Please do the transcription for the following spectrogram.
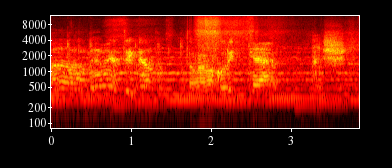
آه 100 100 تمام يا كوري؟ ماشي.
